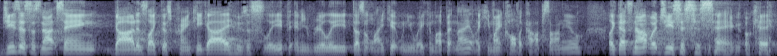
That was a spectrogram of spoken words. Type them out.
Jesus is not saying God is like this cranky guy who's asleep and he really doesn't like it when you wake him up at night, like he might call the cops on you. Like, that's not what Jesus is saying, okay?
